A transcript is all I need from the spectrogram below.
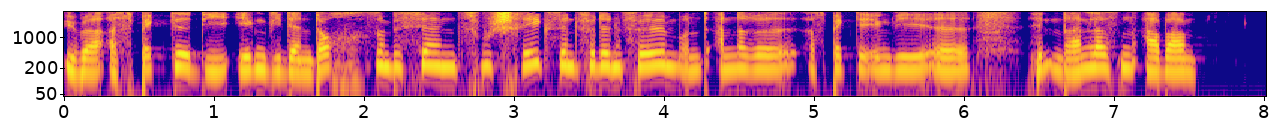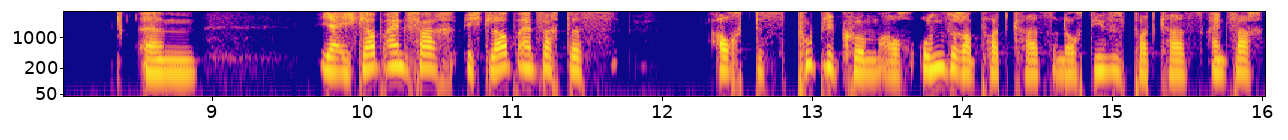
über Aspekte, die irgendwie dann doch so ein bisschen zu schräg sind für den Film und andere Aspekte irgendwie äh, hinten dran lassen. Aber ähm, ja, ich glaube einfach, ich glaube einfach, dass auch das Publikum, auch unserer Podcasts und auch dieses Podcasts einfach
